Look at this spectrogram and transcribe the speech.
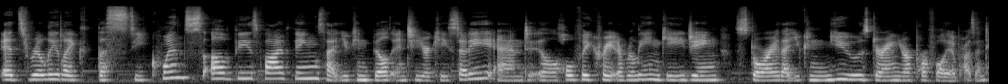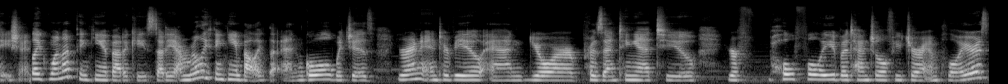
it's really like the sequence of these five things that you can build into your case study and it'll hopefully create a really engaging story that you can use during your portfolio presentation. Like when I'm thinking about a case study, I'm really thinking about like the end goal, which is you're in an interview and you're presenting it to your hopefully potential future employers.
